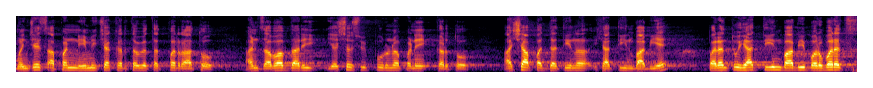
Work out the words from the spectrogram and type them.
म्हणजेच आपण नेहमीच्या कर्तव्य तत्पर राहतो आणि जबाबदारी यशस्वी पूर्णपणे करतो. अशा पद्धतीनं ह्या तीन बाबी आहे. परंतु ह्या तीन बाबी बरोबरच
